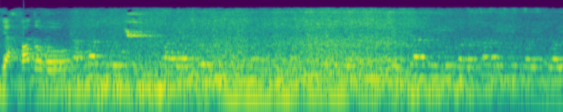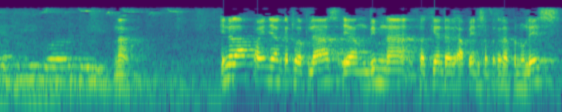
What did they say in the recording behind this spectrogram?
yahfazuhu Nah, inilah poin yang ke-12 yang dimna bagian dari apa yang disampaikan oleh penulis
